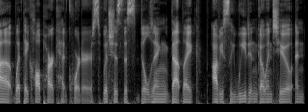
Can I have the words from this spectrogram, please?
uh, what they call park headquarters, which is this building that, like, obviously we didn't go into and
